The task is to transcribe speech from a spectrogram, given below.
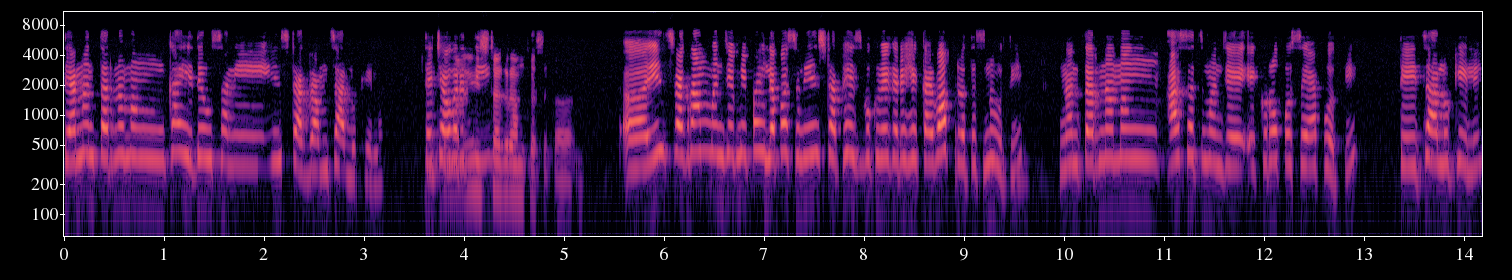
त्यानंतर ना मग काही दिवसांनी इंस्टाग्राम चालू केलं. त्याच्यावरती इंस्टाग्राम कसं कळालं? इंस्टाग्राम म्हणजे मी पहिल्यापासून इंस्टा फेसबुक वगैरे हे काय वापरतच नव्हती. नंतर ना मग असंच म्हणजे एक रोपोस ऍप होती. ते चालू केली.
